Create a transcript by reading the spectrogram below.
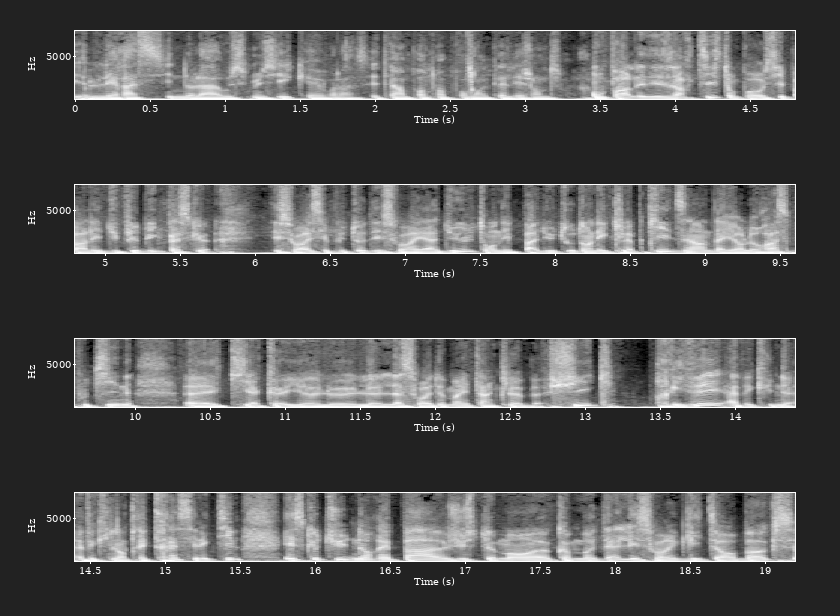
les racines de la house music. Voilà, c'était important pour moi que les légendes soient là. On parlait des artistes, on pourrait aussi parler du public parce que les soirées c'est plutôt des soirées adultes. On n'est pas du tout dans les clubs kids. Hein. D'ailleurs, le Rasputin euh, qui accueille le- le- la soirée demain est un club chic privé avec une avec une entrée très sélective. Est-ce que tu n'aurais pas euh, justement euh, comme modèle les soirées Glitterbox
